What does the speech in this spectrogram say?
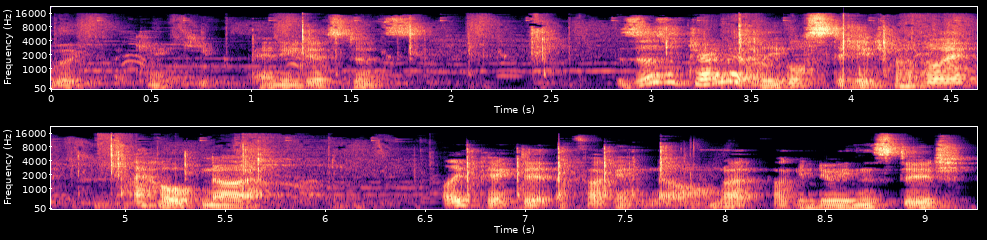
Claustrophobic. I can't keep any distance. Is this a tournament legal stage, by the way? I hope not. I like picked it. I fucking no. I'm not fucking doing this stage.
